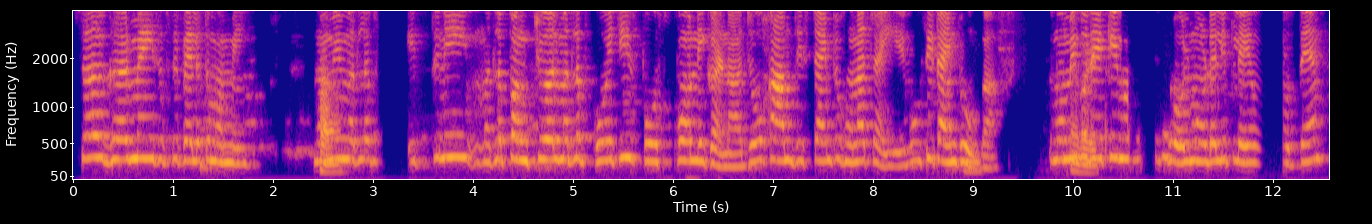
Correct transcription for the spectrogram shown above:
सर घर में ही सबसे पहले तो मम्मी। मम्मी हाँ। मतलब इतनी मतलब पंक्चुअल मतलब कोई चीज़ पोस्टपोन नहीं करना। जो काम जिस टाइम पे होना चाहिए वो उसी टाइम पे होगा। तो मम्मी को देख के मम्मी रोल मॉडल ही प्ले होते हैं।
